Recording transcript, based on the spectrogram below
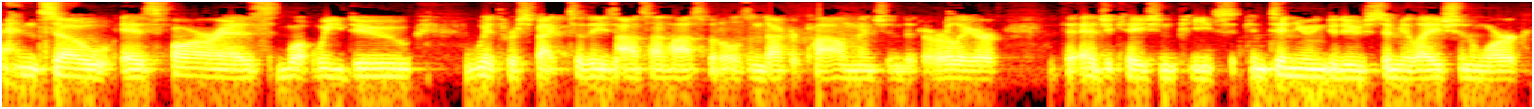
And so, as far as what we do with respect to these outside hospitals, and Dr. Pyle mentioned it earlier, the education piece, continuing to do simulation work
